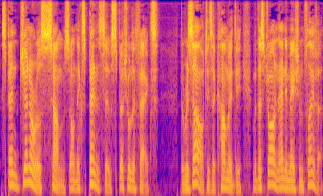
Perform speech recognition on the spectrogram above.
spent generous sums on expensive special effects. The result is a comedy with a strong animation flavor.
